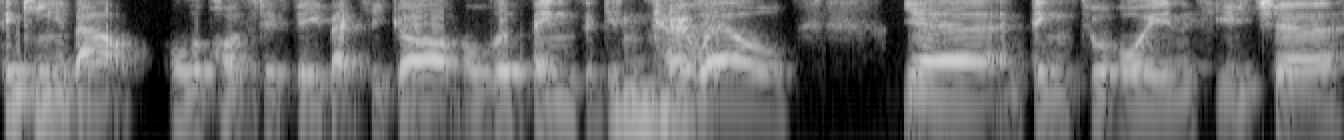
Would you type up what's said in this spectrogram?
thinking about all the positive feedback you got all the things that didn't go well yeah, and things to avoid in the future.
